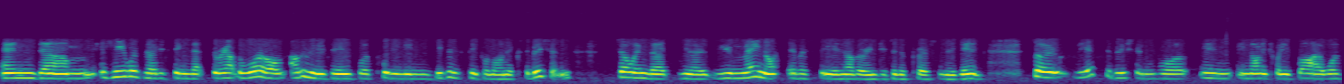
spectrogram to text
And um, he was noticing that throughout the world, other museums were putting Indigenous people on exhibition, showing that, you know, you may not ever see another Indigenous person again. So the exhibition was in, in 1925 was,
